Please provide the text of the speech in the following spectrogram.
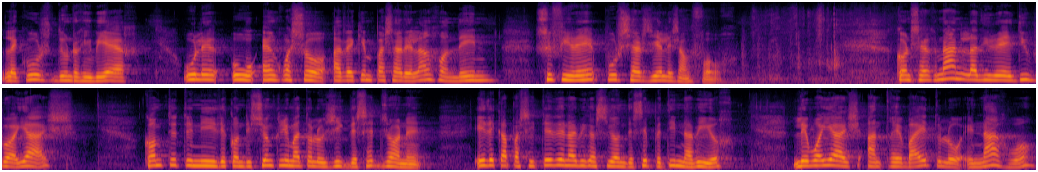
les courses d'une rivière ou, le, ou un ruisseau avec un passerelle en rondine suffirait pour charger les amphores. Concernant la durée du voyage, compte tenu des conditions climatologiques de cette zone et des capacités de navigation de ces petits navires, le voyage entre Baetulo et Narvo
